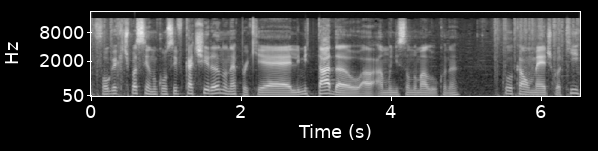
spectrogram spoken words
O fogo é que, tipo assim, eu não consigo ficar tirando, né? Porque é limitada a, a munição do maluco, né? Vou colocar um médico aqui.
